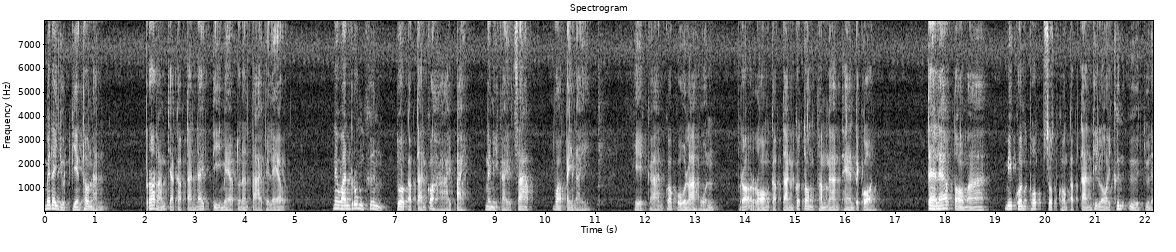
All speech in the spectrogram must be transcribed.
ไม่ได้หยุดเพียงเท่านั้น เพราะหลังจากกัปตันได้ตีแมวตัวนั้นตายไปแล้ว ในวันรุ่งขึ้นตัวกัปตันก็หายไป ไม่มีใครทราบ ว่าไปไหน เหตุการณ์ก็โกลาหล เพราะรองกัปตันก็ต้องทำงานแทนไปก่อน แต่แล้วต่อมามีคนพบศพของกัปตันที่ลอยขึ้นอืดอยู่ใน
